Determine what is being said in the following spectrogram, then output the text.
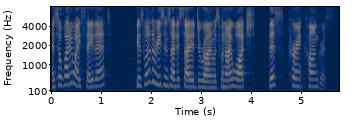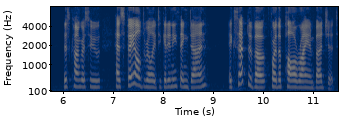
And so, why do I say that? Because one of the reasons I decided to run was when I watched this current Congress, this Congress who has failed really to get anything done except to vote for the Paul Ryan budget.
